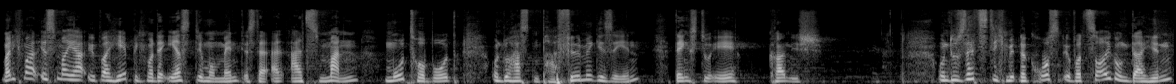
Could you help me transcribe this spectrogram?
Manchmal ist man ja überheblich. Der erste Moment ist als Mann Motorboot und du hast ein paar Filme gesehen, denkst du eh, kann ich. Und du setzt dich mit einer großen Überzeugung dahin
